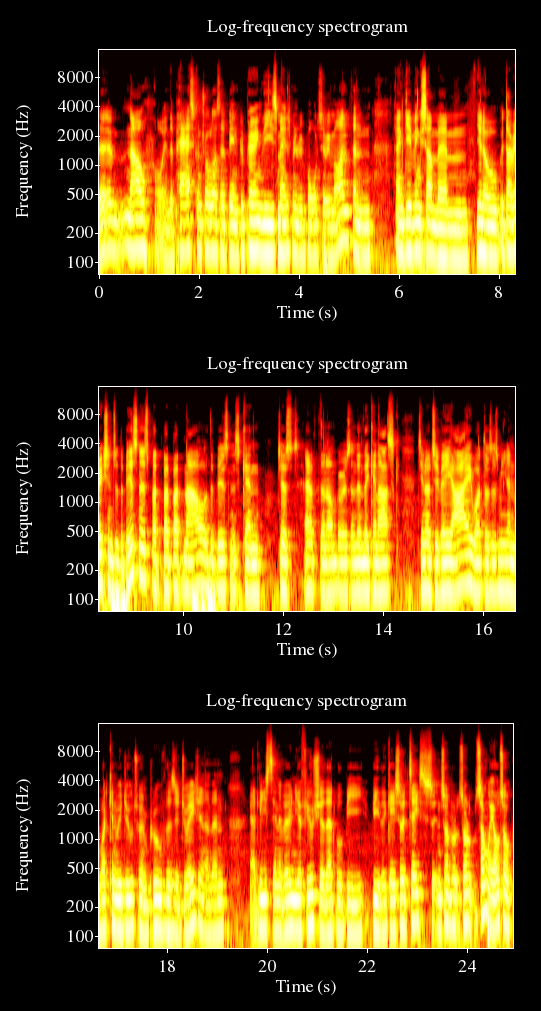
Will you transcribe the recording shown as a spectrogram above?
now or in the past, controllers have been preparing these management reports every month and and giving some um, you know direction to the business. But but but now the business can just have the numbers and then they can ask generative AI, what does this mean and what can we do to improve the situation, and then at least in a very near future that will be be the case. So it takes in some sort of some way also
